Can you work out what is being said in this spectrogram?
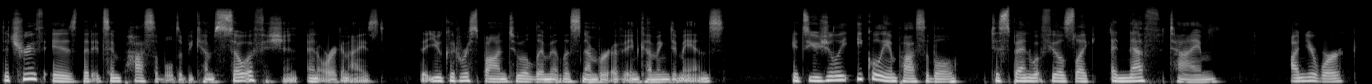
The truth is that it's impossible to become so efficient and organized that you could respond to a limitless number of incoming demands. It's usually equally impossible to spend what feels like enough time on your work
